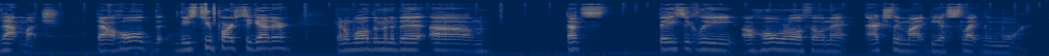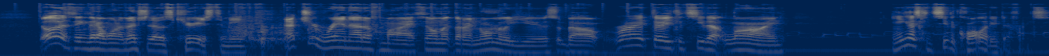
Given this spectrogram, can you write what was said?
that much. That th these two parts together, gonna weld them in a bit. Um, that's basically a whole roll of filament. Actually might be a slightly more. The other thing that I want to mention that was curious to me, I actually ran out of my filament that I normally use. About right there, you can see that line. And you guys can see the quality difference.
